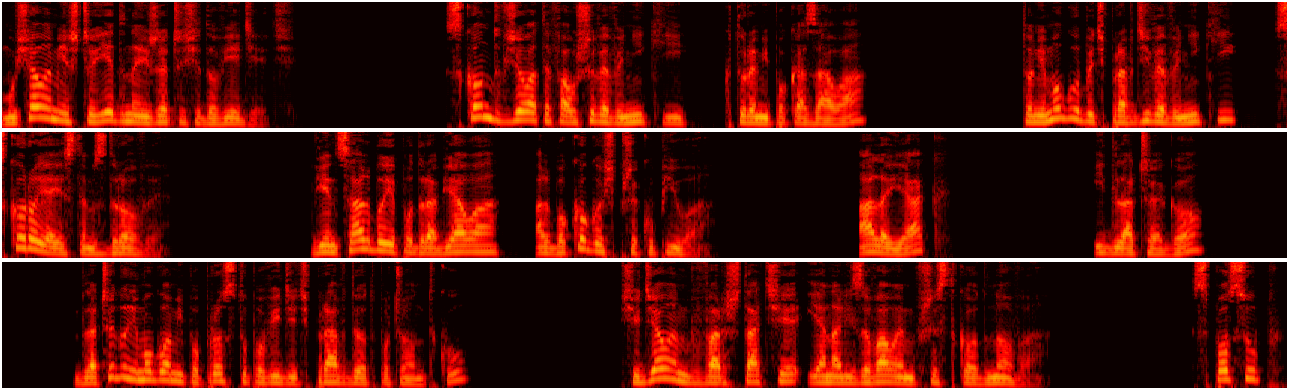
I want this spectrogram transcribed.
Musiałem jeszcze jednej rzeczy się dowiedzieć. Skąd wzięła te fałszywe wyniki, które mi pokazała? To nie mogły być prawdziwe wyniki, skoro ja jestem zdrowy. Więc albo je podrabiała, albo kogoś przekupiła. Ale jak? I dlaczego? Dlaczego nie mogła mi po prostu powiedzieć prawdy od początku? Siedziałem w warsztacie i analizowałem wszystko od nowa. Sposób,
